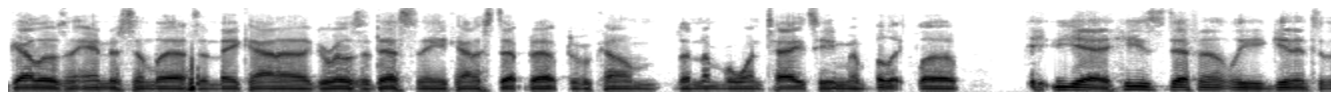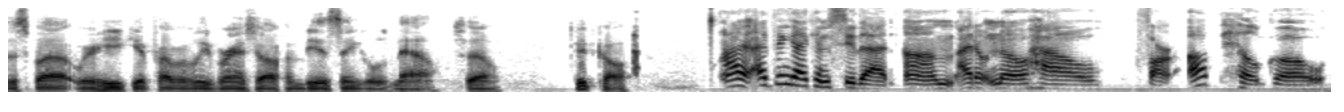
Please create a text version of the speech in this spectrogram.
Gallows and Anderson left, and they kind of Gorillas of Destiny kind of stepped up to become the number one tag team in Bullet Club. Yeah, he's definitely getting to the spot where he could probably branch off and be a singles now. So good call. I, I think I can see that. Um, I don't know how far up he'll go,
